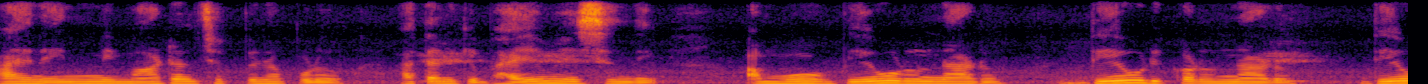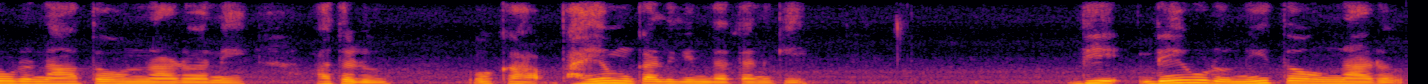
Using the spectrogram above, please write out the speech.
ఆయన ఇన్ని మాటలు చెప్పినప్పుడు అతనికి భయం వేసింది. అమ్మో దేవుడు ఉన్నాడు. దేవుడు ఇక్కడ ఉన్నాడు. దేవుడు నాతో ఉన్నాడు అని అతడు ఒక భయం కలిగింది అతనికి. దే దేవుడు నీతో ఉన్నాడు.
